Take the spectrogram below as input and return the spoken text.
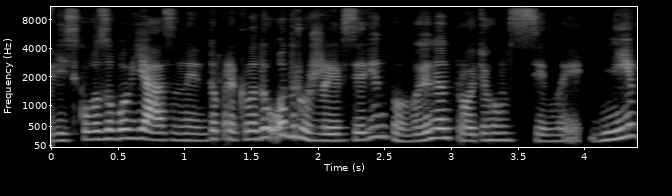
військовозобов'язаний, до прикладу, одружився, він повинен протягом 7 днів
